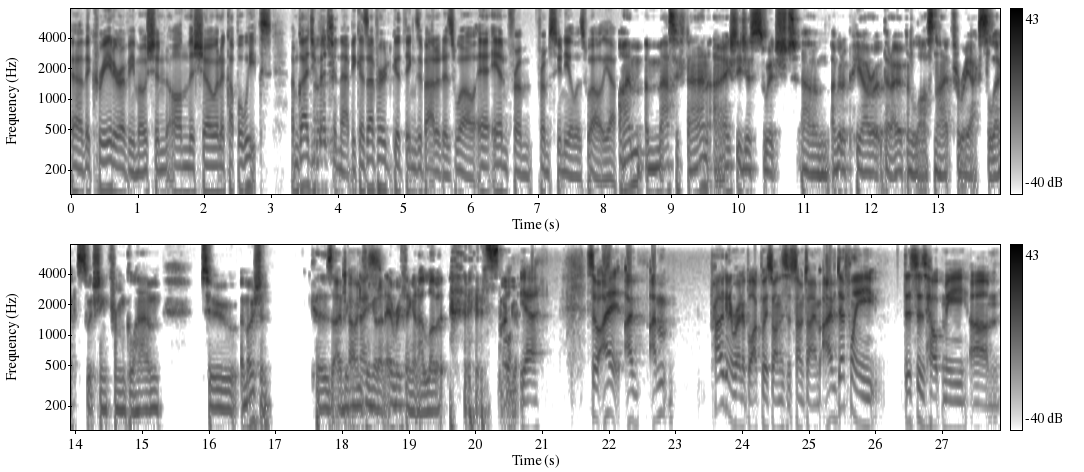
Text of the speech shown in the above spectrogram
uh, the creator of Emotion, on the show in a couple weeks. I'm glad you mentioned that because I've heard good things about it as well, and, and from from Sunil as well. Yeah, I'm a massive fan. I actually just switched. Um, I've got a PR that I opened last night for React Select, switching from Glam to Emotion because I've been Oh, using nice. it on everything and I love it. it's so Cool. good. Yeah. So I I've, I'm probably going to write a blog post on this at some time. I've definitely this has helped me um,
